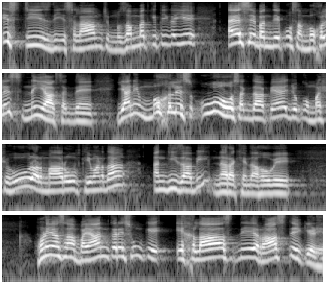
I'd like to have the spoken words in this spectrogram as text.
اس چیز دی اسلام چ مذمت کی گئی ہے۔ ایسے بندے کو سب مخلص نہیں آکھ سکتے ہیں یعنی مخلص وہ ہو سکتا پیا ہے جو کو مشہور اور معروف تھی وندا انگیزہ بھی نہ رکھیں ہوئے ہونے اساں بیان کرے سوں کہ اخلاص دے راستے کیڑے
